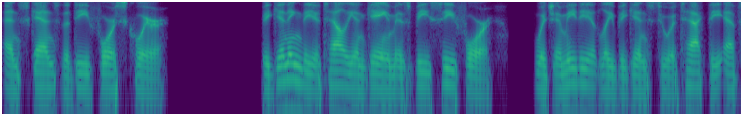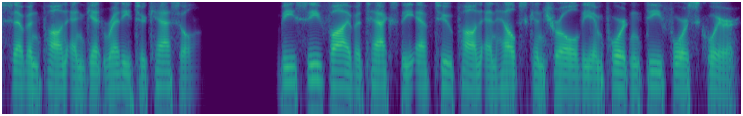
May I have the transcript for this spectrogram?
and scans the d4 square. Beginning the Italian game is bc4, which immediately begins to attack the f7 pawn and get ready to castle. bc5 attacks the f2 pawn and helps control the important d4 square.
